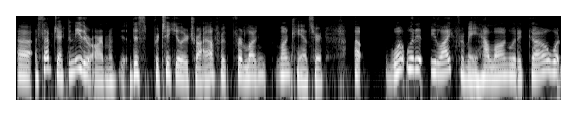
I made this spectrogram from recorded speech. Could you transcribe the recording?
uh, a subject in either arm of this particular trial for, for lung, lung cancer, uh, what would it be like for me? How long would it go? What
